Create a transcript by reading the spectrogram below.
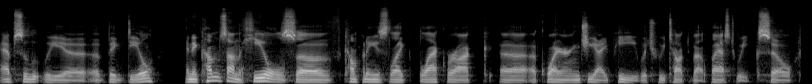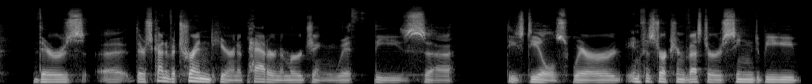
absolutely a, a, big deal, and it comes on the heels of companies like BlackRock uh, acquiring GIP, which we talked about last week. So there's uh, there's kind of a trend here and a pattern emerging with these uh, these deals where infrastructure investors seem to be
